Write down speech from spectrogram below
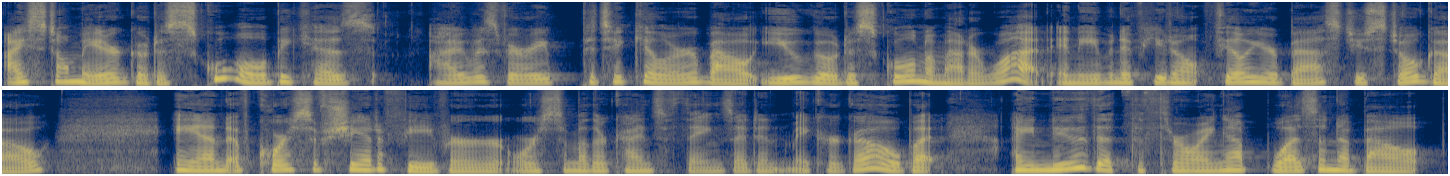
I still made her go to school because I was very particular about you go to school no matter what. And even if you don't feel your best, you still go. And of course, if she had a fever or some other kinds of things, I didn't make her go. But I knew that the throwing up wasn't about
